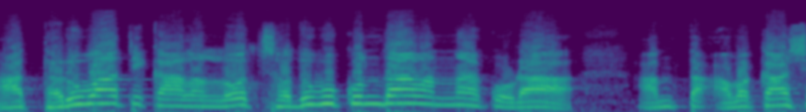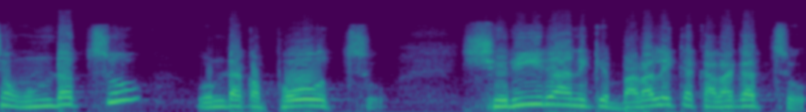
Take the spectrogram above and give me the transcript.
ఆ తరువాతి కాలంలో చదువుకుందామన్నా కూడా అంత అవకాశం ఉండొచ్చు ఉండకపోవచ్చు. శరీరానికి బడలిక కలగచ్చు.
